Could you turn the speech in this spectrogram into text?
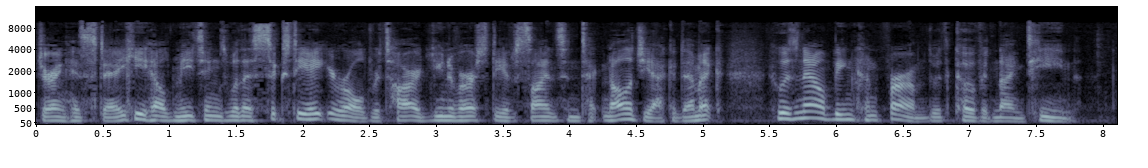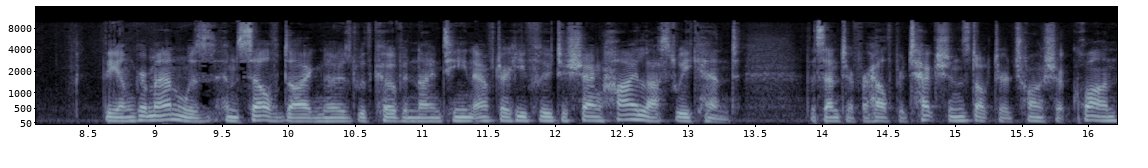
During his stay, he held meetings with a 68 year old retired University of Science and Technology academic who has now been confirmed with COVID 19. The younger man was himself diagnosed with COVID 19 after he flew to Shanghai last weekend. The Center for Health Protection's Dr. Chuang Shuk Kwan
